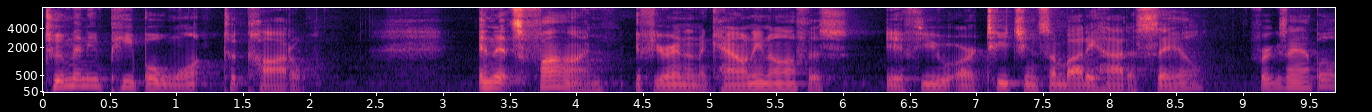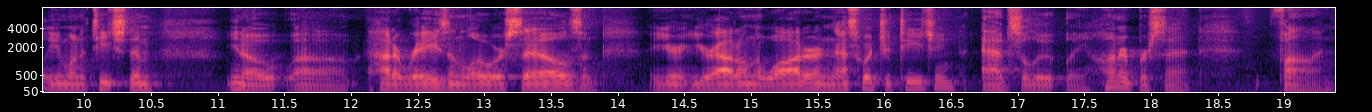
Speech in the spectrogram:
Too many people want to coddle. And it's fine if you're in an accounting office, if you are teaching somebody how to sail, for example, you want to teach them, you know, uh, how to raise and lower sails, and you're, you're out on the water and that's what you're teaching? Absolutely, 100%. Fine.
